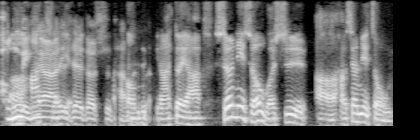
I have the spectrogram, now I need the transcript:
彭羚啊，这些都是他们啊，对啊。所以那时候我是呃，好像那种。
